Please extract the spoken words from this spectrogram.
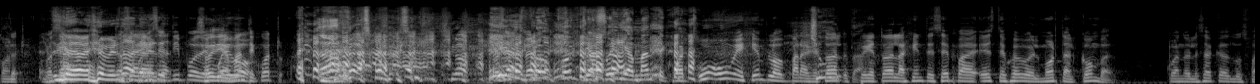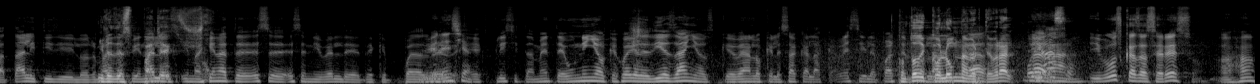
O sea, es verdad, o sea, de ese verdad. tipo de Soy juego- diamante 4. Pro, contra, soy diamante 4. Un, un ejemplo para que toda, Chuta. que toda la gente sepa este juego del Mortal Kombat. Cuando le sacas los fatalities y los remates despachas. finales, imagínate ese, ese nivel de, de que puedas ver Violencia. explícitamente. Un niño que juegue de 10 años, que vean lo que le saca la cabeza y le parte Con todo y columna mitad. vertebral. Buenazo. Y buscas hacer eso. Ajá.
